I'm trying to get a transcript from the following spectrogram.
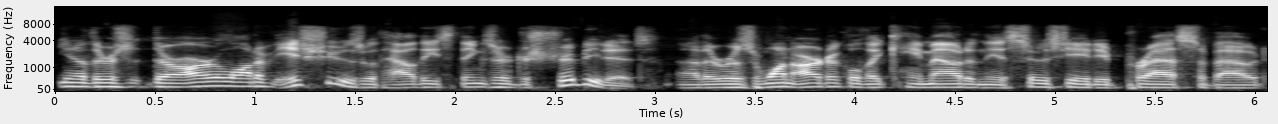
you know there's there are a lot of issues with how these things are distributed. Uh, there was one article that came out in the Associated Press about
